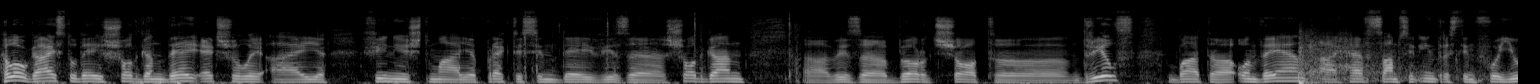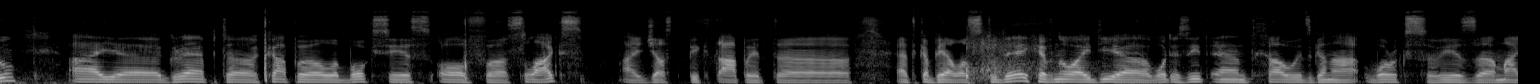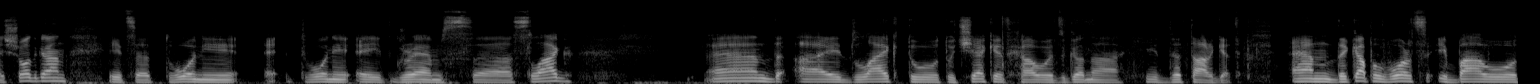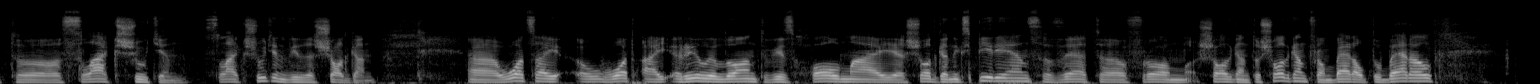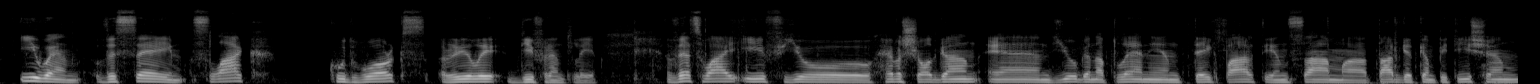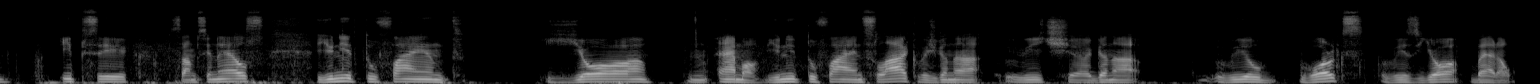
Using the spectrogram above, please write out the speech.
Hello guys, today is shotgun day. Actually, I finished my practicing day with a shotgun, uh, with uh, bird shot uh, drills. But uh, on the end, I have something interesting for you. I uh, grabbed a couple boxes of uh, slugs. I just picked up it uh, at Cabela's today. Have no idea what is it and how it's gonna works with uh, my shotgun. It's a 20, 28 grams uh, slug, and I'd like to to check it how it's gonna hit the target. And a couple words about uh, slug shooting. Slug shooting with a shotgun. Uh, what I what I really learned with all my uh, shotgun experience that uh, from shotgun to shotgun, from barrel to barrel, even the same slug could works really differently. That's why if you have a shotgun and you're gonna planning take part in some uh, target competition, IPSC, something else you need to find your mm, ammo. You need to find slug which gonna which uh, gonna will works with your barrel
